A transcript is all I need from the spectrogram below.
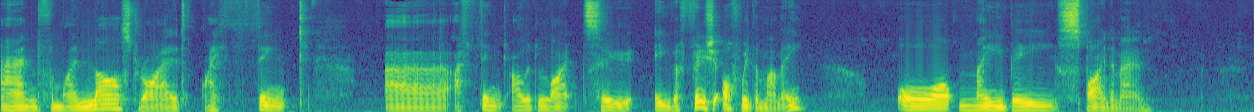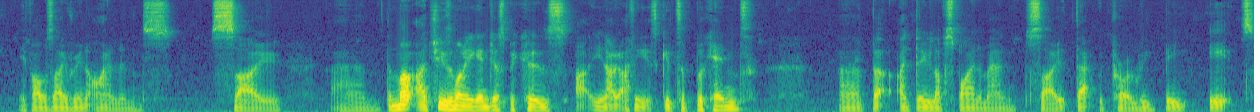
and for my last ride, I think uh, I think I would like to either finish it off with the Mummy, or maybe Spider Man. If I was over in Islands, so um, the I choose the Mummy again just because uh, you know I think it's good to bookend. Uh, but I do love Spider Man, so that would probably be it.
